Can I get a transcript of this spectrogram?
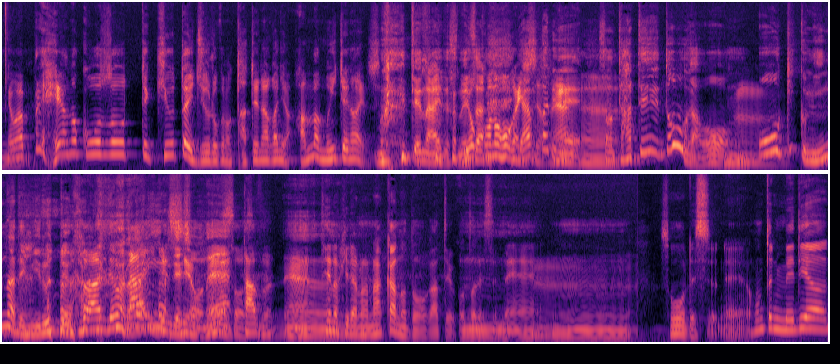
でもやっぱり部屋の構造って9対16の縦長にはあんま向いてないですよね。向いてないですね。横の方がいいですよねやっぱりね、うんその縦動画をん大きくみんなで見るっていう感じではないんでしょうね。多分ね。うん手のひらの中の動画ということですよね。うそうですよね。本当にメディア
